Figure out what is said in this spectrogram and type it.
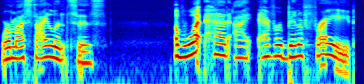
were my silences. Of what had I ever been afraid?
